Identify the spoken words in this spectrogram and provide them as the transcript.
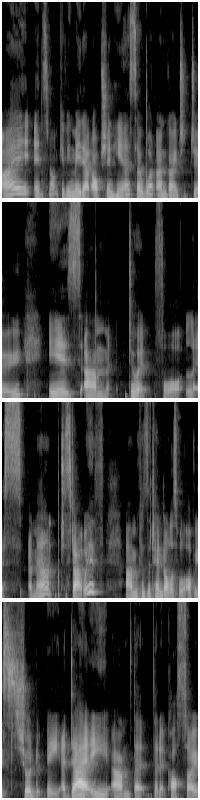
I it's not giving me that option here. So what I'm going to do is um, do it for less amount to start with. Um, because the ten dollars will obviously should be a day um, that that it costs. So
